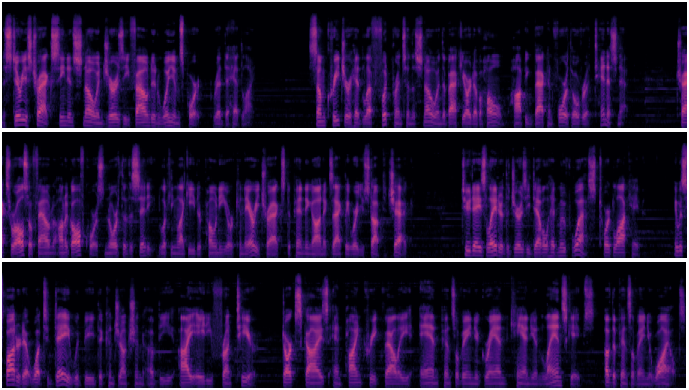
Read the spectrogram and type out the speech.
mysterious tracks seen in snow in Jersey found in Williamsport, read the headline. Some creature had left footprints in the snow in the backyard of a home, hopping back and forth over a tennis net. Tracks were also found on a golf course north of the city, looking like either pony or canary tracks, depending on exactly where you stopped to check. Two days later, the Jersey Devil had moved west toward Lock Haven. It was spotted at what today would be the conjunction of the I 80 frontier, dark skies, and Pine Creek Valley and Pennsylvania Grand Canyon landscapes of the Pennsylvania wilds.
